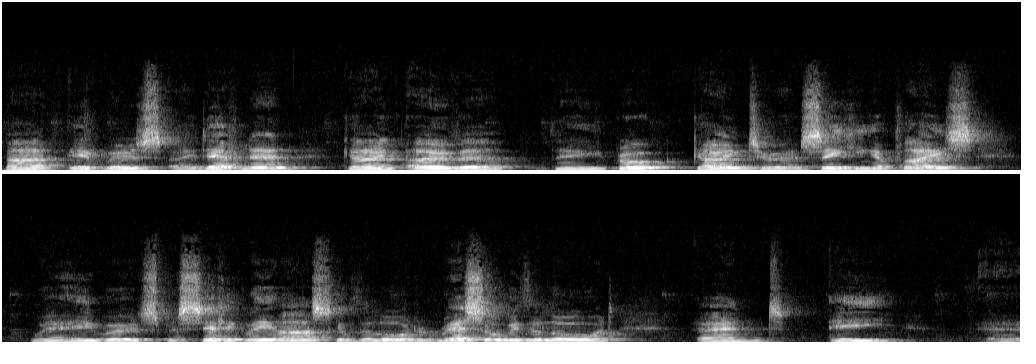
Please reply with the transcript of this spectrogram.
but it was a definite going over the brook, going to a seeking a place where he would specifically ask of the Lord and wrestle with the Lord, and he uh,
